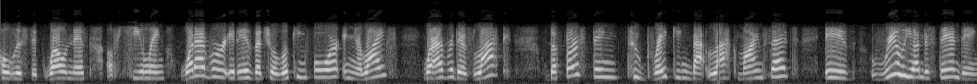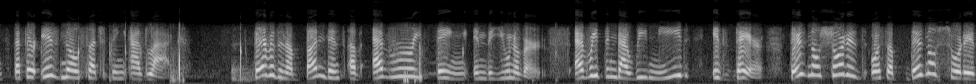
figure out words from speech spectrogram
holistic wellness, of healing, whatever it is that you're looking for in your life, wherever there's lack, the first thing to breaking that lack mindset is really understanding that there is no such thing as lack. There is an abundance of everything in the universe. Everything that we need is there. There's no shortage or so, there's no shortage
